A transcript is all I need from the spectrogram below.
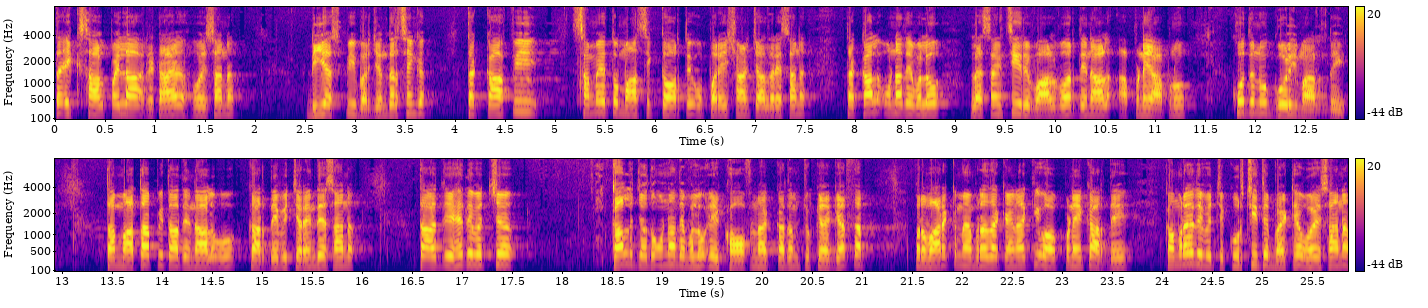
ਤਾਂ 1 ਸਾਲ ਪਹਿਲਾਂ ਰਿਟਾਇਰ ਹੋਏ ਸਨ ਡੀਐਸਪੀ ਬਰਜਿੰਦਰ ਸਿੰਘ। ਤਾਂ ਕਾਫੀ ਸਮੇਂ ਤੋਂ ਮਾਨਸਿਕ ਤੌਰ ਤੇ ਉਹ ਪਰੇਸ਼ਾਨ ਚੱਲ ਰਹੇ ਸਨ। ਤਾਂ ਕੱਲ ਉਹਨਾਂ ਦੇ ਵੱਲੋਂ ਲਾਇਸੈਂਸੀ ਰਿਵਾਲਵਰ ਦੇ ਨਾਲ ਆਪਣੇ ਆਪ ਨੂੰ ਖੁਦ ਨੂੰ ਗੋਲੀ ਮਾਰ ਲਈ। ਤਾਂ ਮਾਤਾ ਪਿਤਾ ਦੇ ਨਾਲ ਉਹ ਘਰ ਦੇ ਵਿੱਚ ਰਹਿੰਦੇ ਸਨ। ਤਾਂ ਅਜਿਹੇ ਦੇ ਵਿੱਚ ਕੱਲ ਜਦੋਂ ਉਹਨਾਂ ਦੇ ਵੱਲੋਂ ਇਹ ਖੌਫਨਾਕ ਕਦਮ ਚੁੱਕਿਆ ਗਿਆ, ਤਾਂ ਪਰਿਵਾਰਕ ਮੈਂਬਰਾਂ ਦਾ ਕਹਿਣਾ ਕਿ ਉਹ ਆਪਣੇ ਘਰ ਦੇ ਕਮਰੇ ਦੇ ਵਿੱਚ ਕੁਰਸੀ ਤੇ ਬੈਠੇ ਹੋਏ ਸਨ।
